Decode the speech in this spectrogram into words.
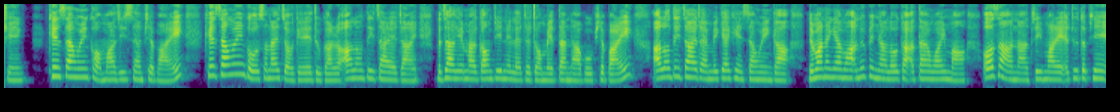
ရှင် ခင်ဆန်းဝင်းခေါ်မာကြီးဆန်းဖြစ်ပါတယ်။ခင်ဆန်းဝင်းကိုစနိုက်ကြော်ခဲ့တဲ့သူကတော့အလုံးသိကြတဲ့အတိုင်းမကြခင်မှာကောင်းပြင်းနဲ့လက်ထက်တော်မဲ့တန်တာဖို့ဖြစ်ပါတယ်။အလုံးသိကြတဲ့အတိုင်းမိကက်ခင်ဆန်းဝင်းကမြန်မာနိုင်ငံမှာအမှုပညာလောကအတန်ဝိုင်းမှာဩဇာအာဏာကြီးမားတဲ့အထူးသဖြင့်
